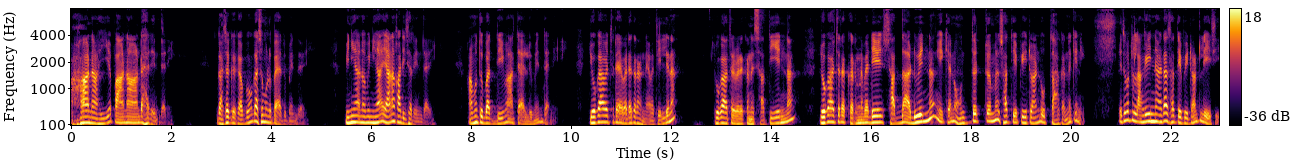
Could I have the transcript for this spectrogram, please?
අහානාහිය පානාණ්ඩ හැරෙන්දනි. ගසක කපුම ගස මුල පෑදුමෙන් දැනි. මිනිහා නොමිනිහා යන කඩිසරෙන් දැනි. අමුතු බද්දීම අතැල්ලුමෙන් දැනි. යෝගාවචරය වැඩ කරන්නේ නැවතිල්ල නම් යෝගාචර වැඩ කරන සතියෙන් නම් යෝගාචර කරන වැඩේ සද්ද අඩුවෙන් නම් ඒ කියන්නේ හොඳටම සතිය පිටවන්න උත්සාහ කරන කෙනෙක්. එතකොට ළඟ ඉන්න අයට සතිය පිටවන්න ලේසි.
